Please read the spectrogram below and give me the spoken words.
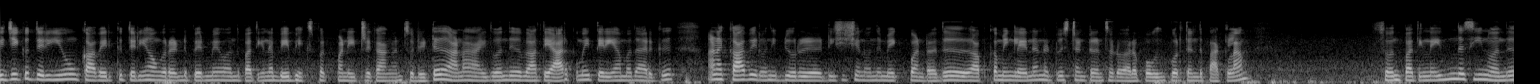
விஜய்க்கும் தெரியும் காவேரிக்கும் தெரியும். அவங்க ரெண்டு பேருமே வந்து பார்த்திங்கன்னா பேபி எக்ஸ்பெக்ட் பண்ணிட்டு இருக்காங்கன்னு சொல்லிட்டு. ஆனால் இது வந்து மற்ற யாருக்குமே தெரியாமல் தான் இருக்குது ஆனால் காவேரி வந்து இப்படி ஒரு டிசிஷன் வந்து மேக் பண்ணுறது அப்கமிங்கில் என்னென்ன ட்விஸ்ட் அண்ட் டர்ன்ஸோட வரப்போகுது பொறுத்து வந்து பார்க்கலாம். ஸோ வந்து பார்த்திங்கன்னா இந்த சீன் வந்து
